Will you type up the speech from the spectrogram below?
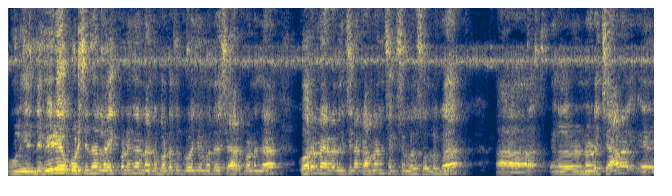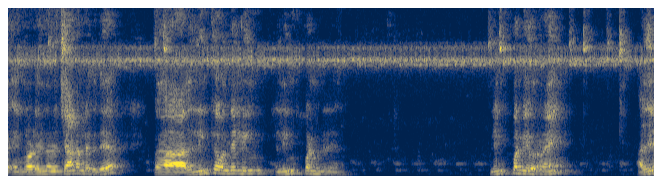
உங்களுக்கு இந்த வீடியோ பிடிச்சிருந்தா லைக் பண்ணுங்கள் நாங்கள் பண்ணுறது பிரோஜனம் வந்து ஷேர் பண்ணுங்கள் கொரோனா இருந்துச்சுன்னா கமெண்ட் செக்ஷனில் சொல்லுங்கள் எங்களோட என்னோட சேனல் எங்களோட என்னோட சேனல் இருக்குது. இப்போ அது லிங்க்கை வந்து லிங்க் லிங்க் பண்ணி லிங்க் பண்ணி விடுறேன். அதே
